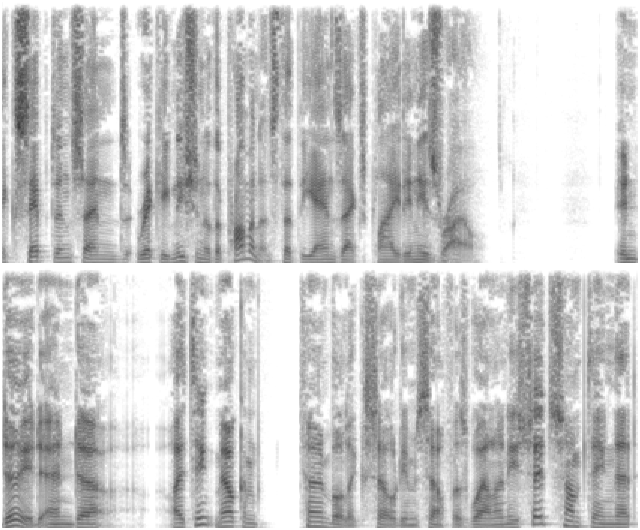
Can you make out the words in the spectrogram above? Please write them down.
acceptance and recognition of the prominence that the Anzacs played in Israel. Indeed, and uh, I think Malcolm Turnbull excelled himself as well, and he said something that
